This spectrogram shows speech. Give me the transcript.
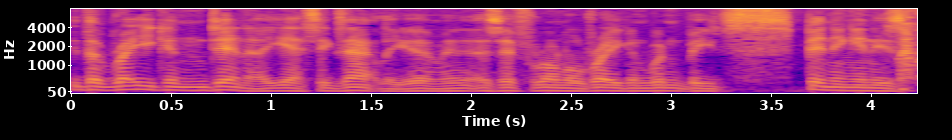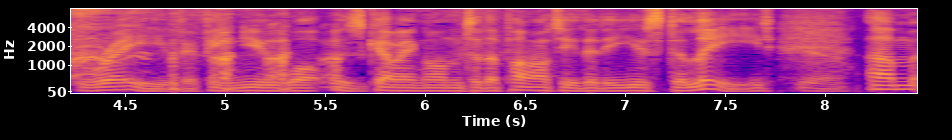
The Reagan dinner, yes, exactly. I mean, as if Ronald Reagan wouldn't be spinning in his grave if he knew what was going on to the party that he used to lead. Yeah. Um,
